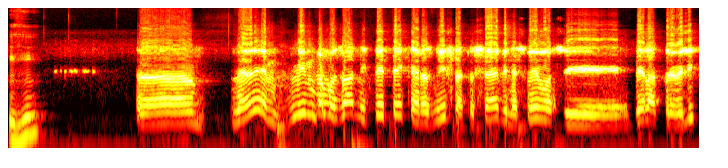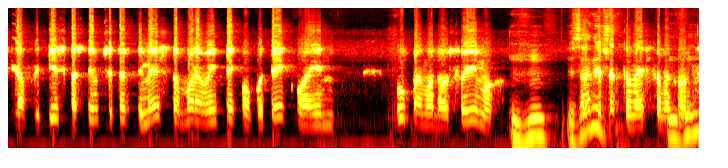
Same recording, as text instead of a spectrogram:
Uh -huh. Uh, ne vem, mi moramo zadnjih pet tekem razmišljati o sebi, ne smemo si delati prevelikega pritiska s tem četrtim mestom, moramo iti tekmo po tekmo in upajmo, da osvojimo. Uh -huh. Zadnjič, na koncu.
